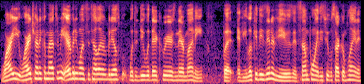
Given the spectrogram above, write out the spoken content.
Why are you Why are you trying to come after me? Everybody wants to tell everybody else what to do with their careers and their money. But if you look at these interviews, at some point these people start complaining.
